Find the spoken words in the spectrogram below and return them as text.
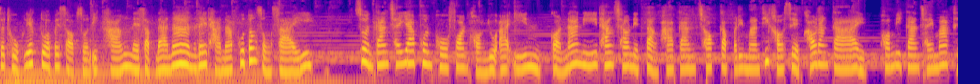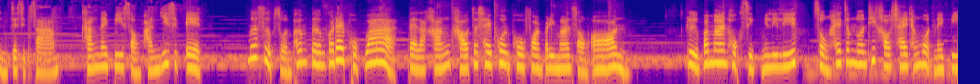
จะถูกเรียกตัวไปสอบสวนอีกครั้งในสัปดาห์หน้าในฐานะผู้ต้องสงสัย ส่วนการใช้ยาพ่นโพฟอนของยูอาอินก่อนหน้านี้ทางชาวเน็ตต่างพากันช็อกกับปริมาณที่เขาเสพเข้าร่างกาย เพราะมีการใช้มากถึง 73 ครั้งในปี 2021เมื่อสืบสวนเพิ่มเติมก็ได้พบว่า แต่ละครั้งเขาจะใช้โพลโพฟอนปริมาณ 2 ออน หรือประมาณ 60 มิลลิลิตร ส่งให้จำนวนที่เขาใช้ทั้งหมดในปี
